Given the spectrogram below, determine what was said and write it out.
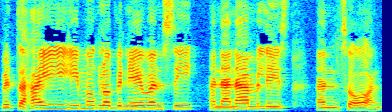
with a high hemoglobin A1C and anomalies and so on.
